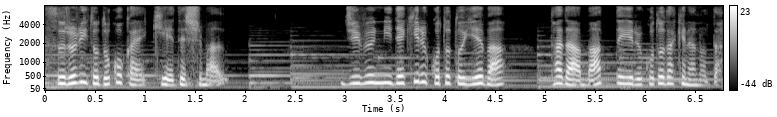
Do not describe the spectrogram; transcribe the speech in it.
するりとどこかへ消えてしまう。自分にできることといえば、ただ待っていることだけなのだ。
